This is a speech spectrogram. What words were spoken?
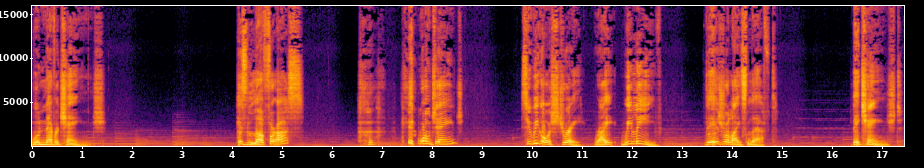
will never change. His love for us, it won't change. See, we go astray, right? We leave. The Israelites left. They changed.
